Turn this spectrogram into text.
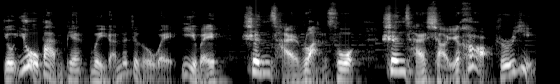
就右半边尾缘的这个尾，意为身材软缩、身材小一号之意。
